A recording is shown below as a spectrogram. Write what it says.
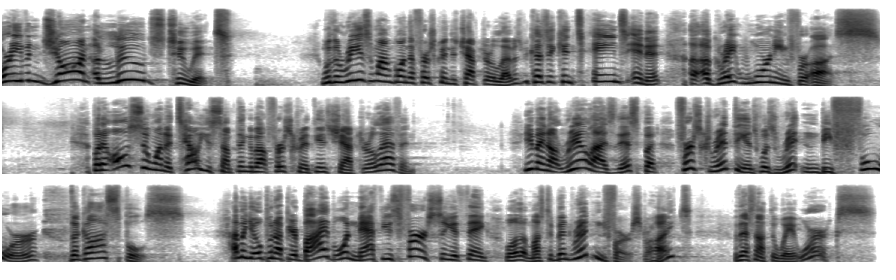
or even John alludes to it. Well, the reason why I'm going to 1 Corinthians chapter 11 is because it contains in it a, great warning for us. But I also want to tell you something about 1 Corinthians chapter 11. You may not realize this, but 1 Corinthians was written before the Gospels. I mean, you open up your Bible and Matthew's first, so you think, well, it must have been written first, right? But that's not the way it works.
